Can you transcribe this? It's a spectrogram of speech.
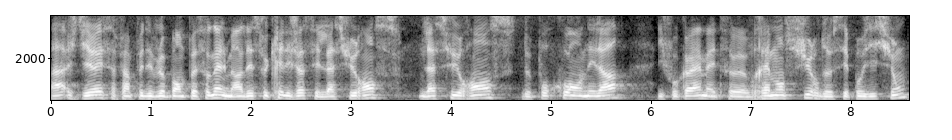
Ah, Je dirais, ça fait un peu développement personnel, mais un des secrets déjà, c'est l'assurance. L'assurance de pourquoi on est là. Il faut quand même être vraiment sûr de ses positions.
